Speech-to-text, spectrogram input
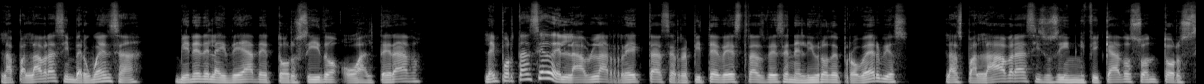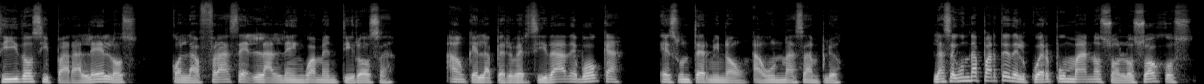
La palabra sinvergüenza viene de la idea de torcido o alterado. La importancia del habla recta se repite vez tras vez en el libro de Proverbios. Las palabras y sus significados son torcidos y paralelos con la frase la lengua mentirosa, aunque la perversidad de boca es un término aún más amplio. La segunda parte del cuerpo humano son los ojos,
